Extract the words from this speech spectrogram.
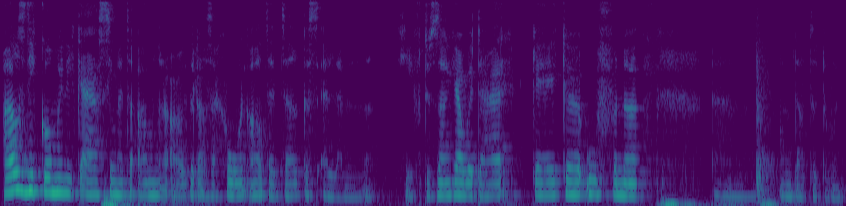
als die communicatie met de andere ouder, als dat gewoon altijd telkens ellende geeft? Dus dan gaan we daar kijken, oefenen um, om dat te doen.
